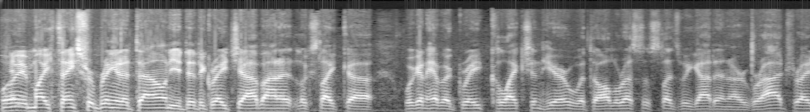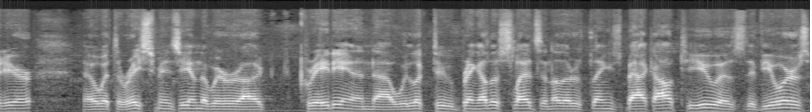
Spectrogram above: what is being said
Well, hey, Mike, thanks for bringing it down. You did a great job on it. Looks like uh, we're going to have a great collection here with all the rest of the sleds we got in our garage right here uh, with the race museum that we're uh, creating, and uh, we look to bring other sleds and other things back out to you as the viewers,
